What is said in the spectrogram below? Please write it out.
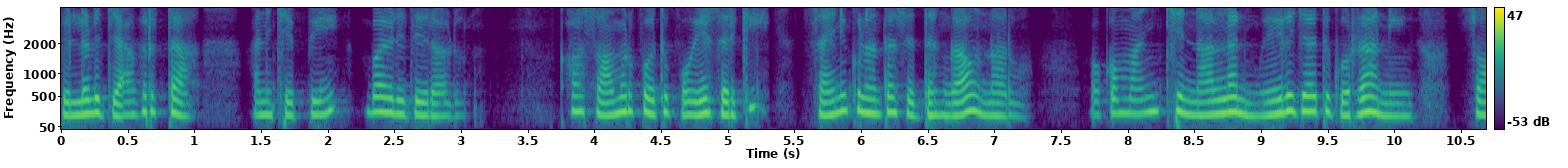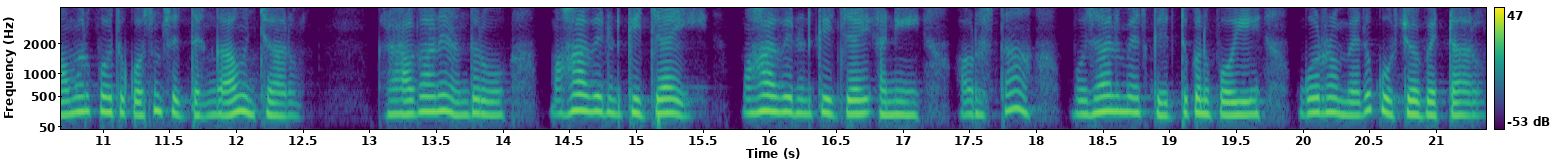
పిల్లలు జాగ్రత్త అని చెప్పి బయలుదేరాడు. ఆ సోమరిపోతు పోయేసరికి సైనికులంతా సిద్ధంగా ఉన్నారు. ఒక మంచి నల్లని మేలుజాతి గుర్రాన్ని సోమరిపోతు కోసం సిద్ధంగా ఉంచారు. రాగానే అందరూ మహావీరుడికి జై! మహావీరునికి జై అని అరుస్తా భుజాల మీదకి ఎత్తుకుని పోయి గుర్రం మీద కూర్చోబెట్టారు.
